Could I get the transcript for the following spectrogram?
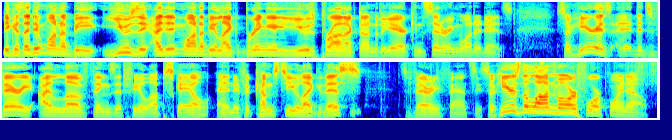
because I didn't want to be using. I didn't want to be like bringing a used product onto the air, considering what it is. So here is it's very I love things that feel upscale and if it comes to you like this, it's very fancy. So here's the lawnmower 4.0.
